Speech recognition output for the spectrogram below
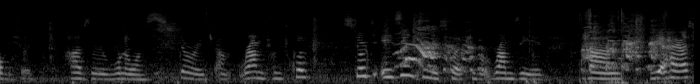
obviously has a 101 storage um, and Ramsey Hunter Club. Storage isn't in this collection, but Ramsey is. And yeah, has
